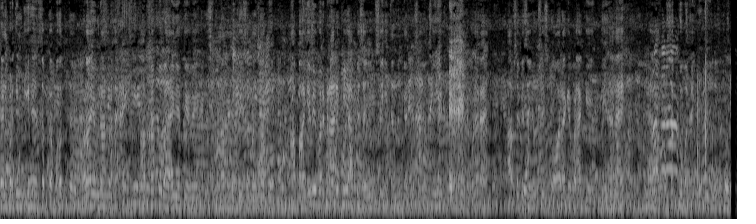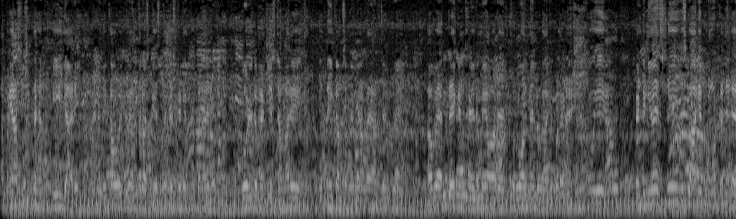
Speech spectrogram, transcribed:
जनप्रतिनिधि हैं, सबका बहुत बड़ा योगदान रहा है। आप सबको बधाई देते हुए इस टूर्नामेंट की सफलता को आप आगे भी बरकरार रखिए। आपके सहयोग से ही चंदनगढ़ के सहयोग से ही टूर्नामेंट बढ़ रहा है। आप सबके सहयोग से इसको और आगे बढ़ा के ले जाना है। आप सबको बधाई। प्रयास हो सकता है, की जा रही है। आपने देखा हो कि अंतर्राष्ट्रीय स्तर के स्टेडियम भी बना है। गोल्ड मेडलिस्ट हमारे इतने ही कम समय में हमारे आंचल हुए अब ट्रैक एंड फ़ील्ड में और फुटबॉल में लोग आगे बढ़ रहे हैं। तो ये कंटिन्यूसली इसको आगे प्रमोट करने का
